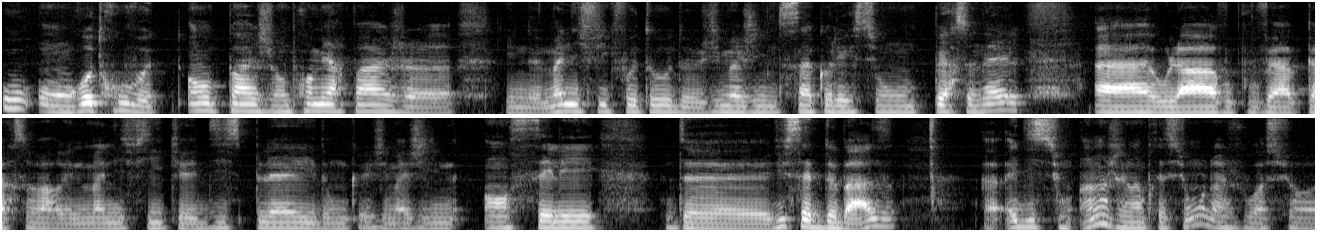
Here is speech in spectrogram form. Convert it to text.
où on retrouve en page, en première page, euh, une magnifique photo de, j'imagine, sa collection personnelle. Euh, où là, vous pouvez apercevoir une magnifique display, donc euh, j'imagine en scellé de, du set de base. Euh, édition 1, j'ai l'impression, là je vois sur,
